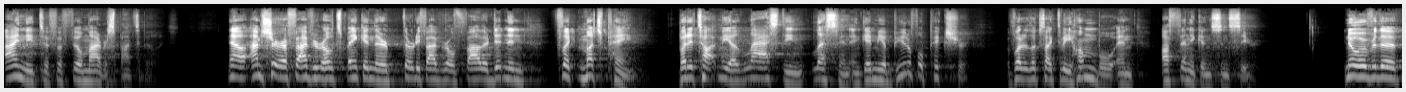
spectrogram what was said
I need to fulfill my responsibilities. Now, I'm sure a five year old spanking their 35 year old father didn't inflict much pain, but it taught me a lasting lesson and gave me a beautiful picture of what it looks like to be humble and authentic and sincere. You know, over the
